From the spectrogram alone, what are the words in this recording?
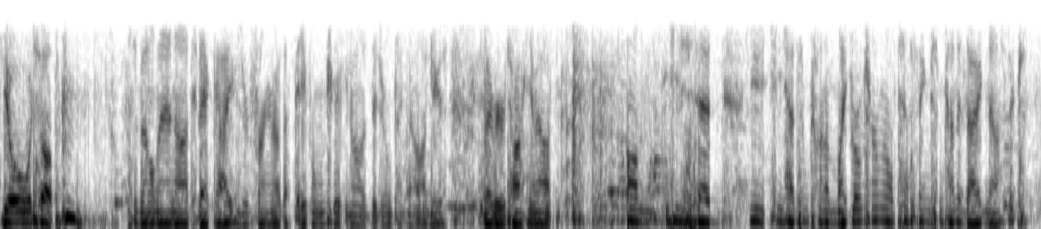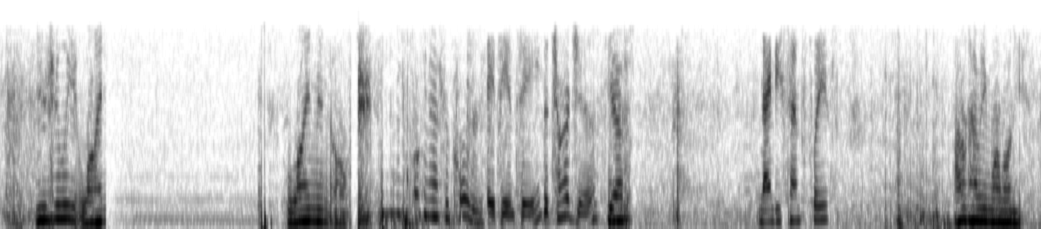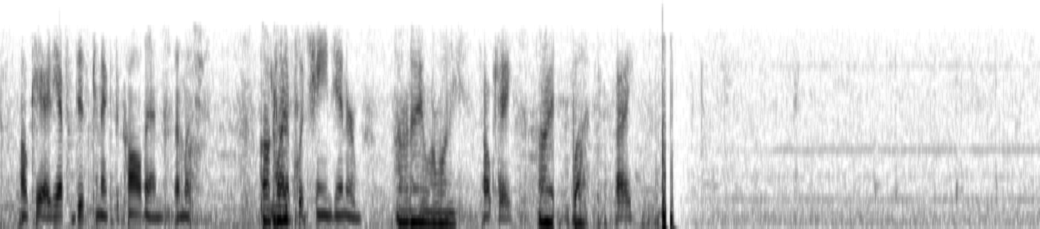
Yo, what's up? this is Middleman, uh, to that guy who's referring about that payphone shit, you know, the digital technologies, whatever you're talking about. Um, he said he, he had some kind of micro terminal testing, some kind of diagnostics. Usually line, lineman, oh, fucking ask for quarters. AT&T, the charge is? Yes, 90 cents, please? I don't have any more money. Okay, I'd have to disconnect the call then, unless Uh, you want to put change in or... I don't have any more money. Okay, Alright, bye. bye.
